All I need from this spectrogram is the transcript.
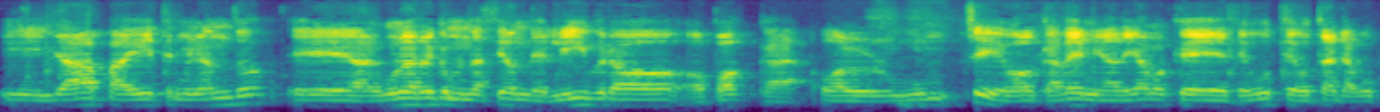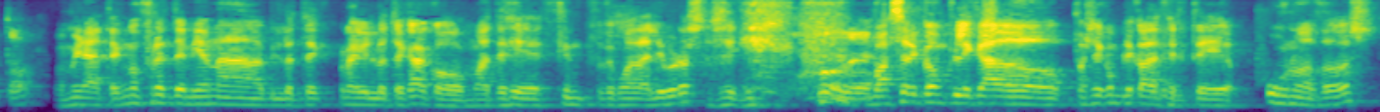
Y ya para ir terminando, eh, ¿alguna recomendación de libro o podcast o algún, sí, o academia, digamos, que te guste o te haya gustado? Pues mira, tengo frente a mí una biblioteca, una biblioteca con más de 150 libros, así que va a ser complicado, va a ser complicado decirte uno o dos.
